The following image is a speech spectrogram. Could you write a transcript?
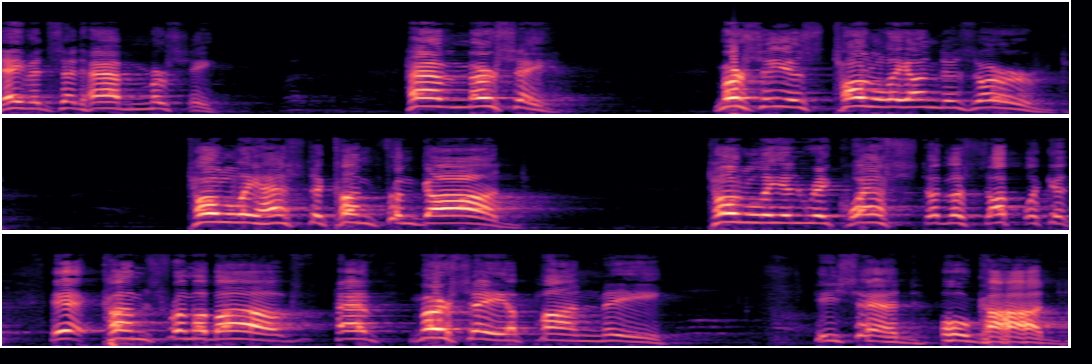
David said, Have mercy. Have mercy. Mercy is totally undeserved, totally has to come from God, totally in request of the supplicant. It comes from above. Have mercy upon me. He said, O God,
